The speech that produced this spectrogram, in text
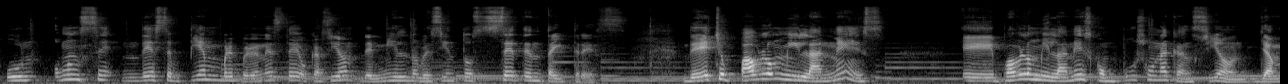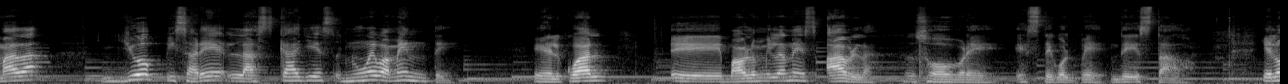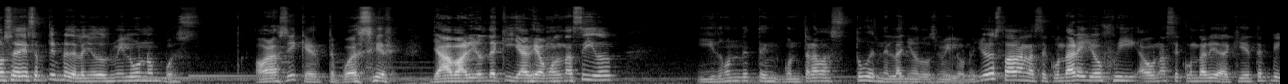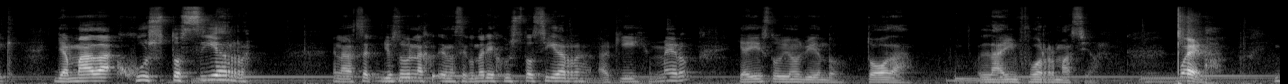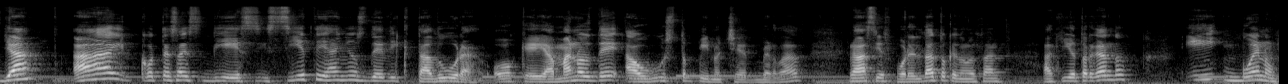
un 11 de septiembre, pero en esta ocasión de 1973. De hecho, Pablo Milanés, eh, Pablo Milanés compuso una canción llamada Yo pisaré las calles nuevamente, el cual eh, Pablo Milanés habla sobre este golpe de Estado. Y el 11 de septiembre del año 2001, pues ahora sí que te puedo decir, ya varios de aquí ya habíamos nacido. ¿Y dónde te encontrabas tú en el año 2001? Yo estaba en la secundaria y yo fui a una secundaria de aquí de Tepic llamada Justo Sierra. En la, yo estuve en la, en la secundaria Justo Sierra, aquí mero, y ahí estuvimos viendo toda la información. Bueno, ya hay, es 17 años de dictadura, ok, a manos de Augusto Pinochet, ¿verdad? Gracias por el dato que nos están aquí otorgando. Y bueno,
